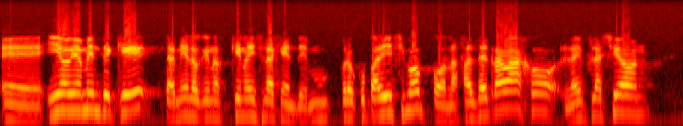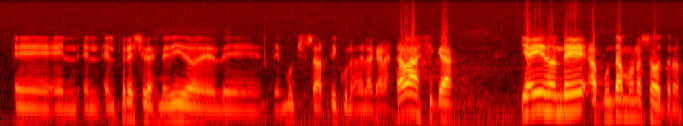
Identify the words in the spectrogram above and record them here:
Eh, y obviamente que también lo que nos, que nos dice la gente, preocupadísimo por la falta de trabajo, la inflación, eh, el, precio desmedido de, de, de muchos artículos de la canasta básica. Y ahí es donde apuntamos nosotros.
